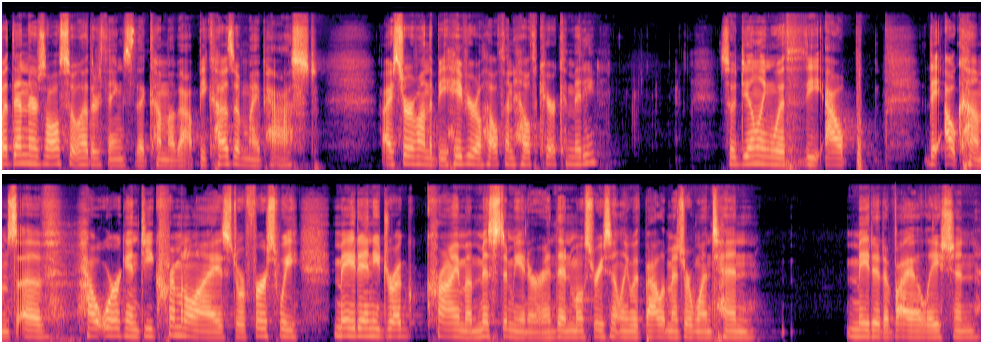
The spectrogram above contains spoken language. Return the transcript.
But then there's also other things that come about because of my past. I serve on the Behavioral Health and Healthcare Committee. So dealing with the out, the outcomes of how Oregon decriminalized, or first we made any drug crime a misdemeanor, and then most recently with ballot measure 110, made it a violation.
